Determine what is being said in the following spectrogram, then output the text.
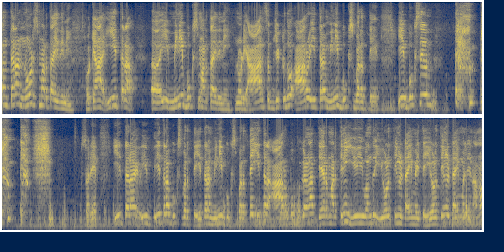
ಒಂಥರ ನೋಟ್ಸ್ ಮಾಡ್ತಾ ಇದ್ದೀನಿ. ಓಕೆನಾ ಈ ಥರ ಈ ಮಿನಿ ಬುಕ್ಸ್ ಮಾಡ್ತಾ ಇದ್ದೀನಿ. ನೋಡಿ, ಆರು ಸಬ್ಜೆಕ್ಟ್ದು ಆರು ಈ ಥರ ಮಿನಿ ಬುಕ್ಸ್ ಬರುತ್ತೆ. ಈ ಬುಕ್ಸ್ Thank you. ಸಾರಿ ಈ ಥರ ಈ ಈ ಥರ ಬುಕ್ಸ್ ಬರುತ್ತೆ, ಈ ಥರ ಮಿನಿ ಬುಕ್ಸ್ ಬರುತ್ತೆ, ಈ ಥರ ಆರು ಬುಕ್ಗಳನ್ನ ತಯಾರು ಮಾಡ್ತೀನಿ. ಈ ಒಂದು ಏಳು ತಿಂಗಳು ಟೈಮ್ ಐತೆ. ಏಳು ತಿಂಗಳು ಟೈಮಲ್ಲಿ ನಾನು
